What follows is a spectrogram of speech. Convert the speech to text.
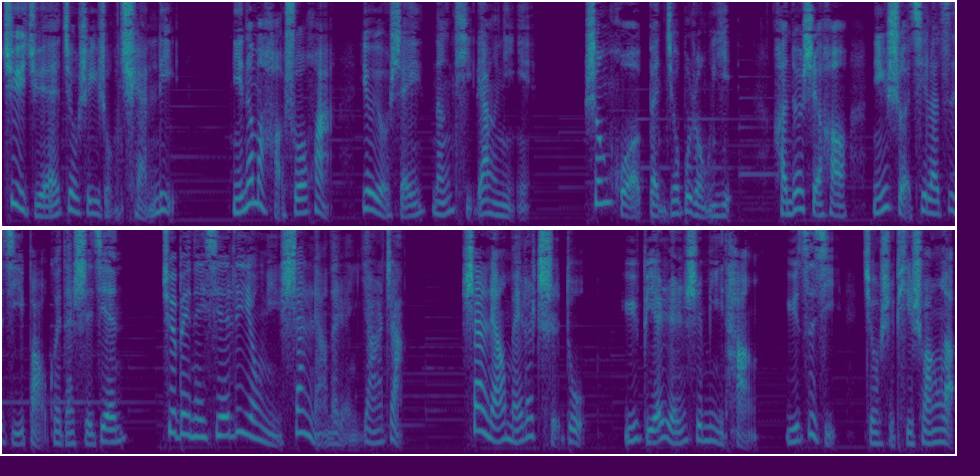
拒绝就是一种权利。”你那么好说话，又有谁能体谅你？生活本就不容易，很多时候你舍弃了自己宝贵的时间，却被那些利用你善良的人压榨。善良没了尺度，于别人是蜜糖，于自己就是砒霜了。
